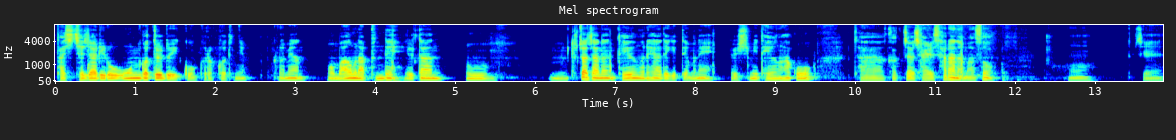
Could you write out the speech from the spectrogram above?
다시 제자리로 온 것들도 있고 그렇거든요. 그러면 뭐 마음은 아픈데 일단 어, 음, 투자자는 대응을 해야 되기 때문에 열심히 대응하고 자 각자 잘 살아남아서 어, 이제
